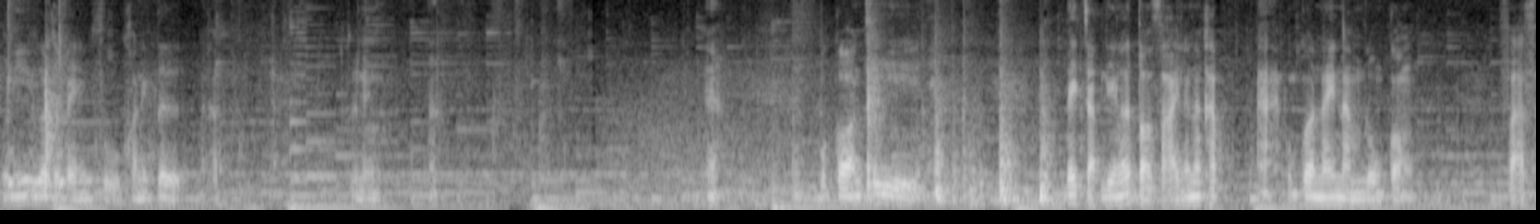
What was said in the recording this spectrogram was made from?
ตัวนี้ก็จะไปสู่คอนเนคเตอร์นะครับ ตัวหนึ่งอุปกรณ์ที่ได้จัดเรียงแล้วต่อสายแล้วนะครับ อะผมก็ได้นำลงกล่องฝาใส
